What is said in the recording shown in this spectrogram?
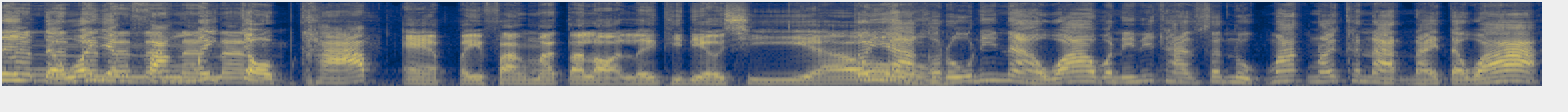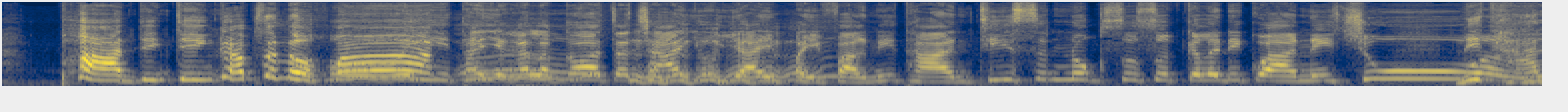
นึงนั่นๆๆๆๆแต่ว่ายังฟังไม่จบครับ แอบไปฟังมาตลอดเลยทีเดียวเชียว ก็อยากรู้นี่นาว่าวันนี้นิทานสนุกมากน้อยขนาดไหนแต่ว่าผ่านจริง ๆ ครับสนุกโอ้มากยถ้าอย่างนั้นเราก็จะช้าอยู่ใหญ่ไปฟังนิทานที่สนุกสุดๆ กันเลยดีกว่าในช่วงนิทาน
